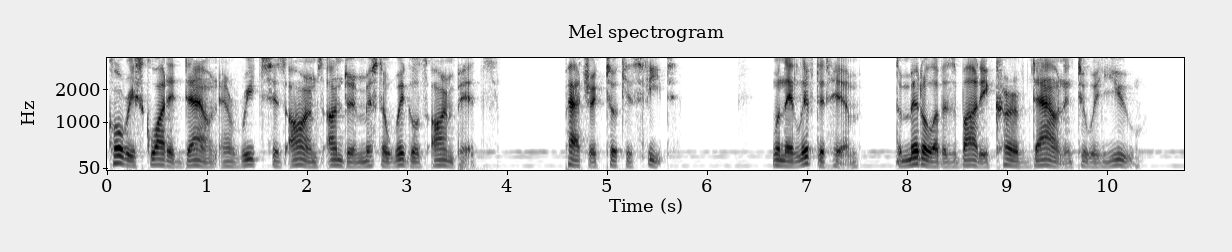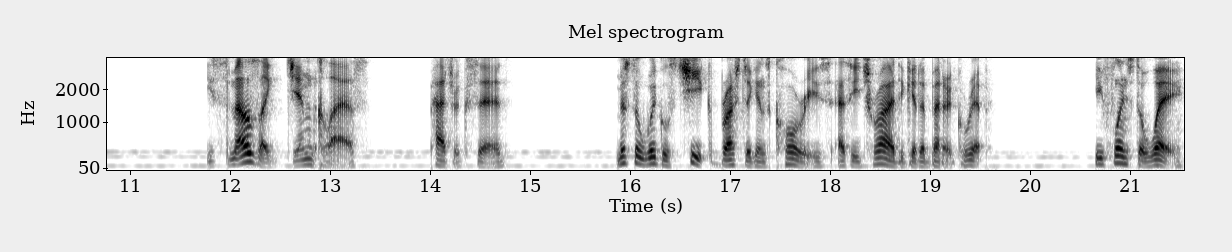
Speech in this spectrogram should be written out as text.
Corey squatted down and reached his arms under Mr. Wiggles' armpits. Patrick took his feet. When they lifted him, the middle of his body curved down into a U. He smells like gym class, Patrick said. Mr. Wiggles' cheek brushed against Corey's as he tried to get a better grip. He flinched away,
